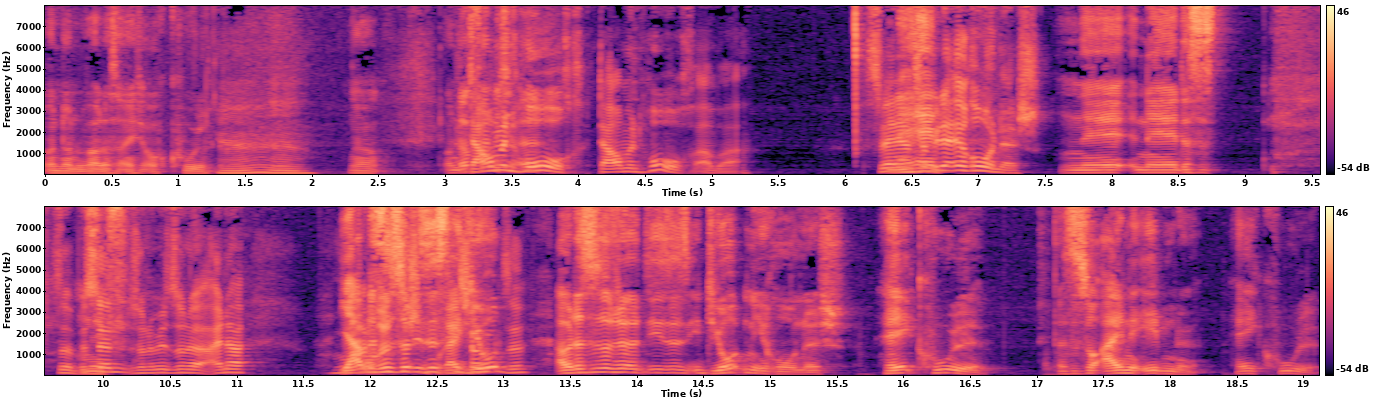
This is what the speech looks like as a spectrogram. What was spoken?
Und dann war das eigentlich auch cool. Ah. Ja. Daumen ich, äh, hoch, Daumen hoch, aber. Das wäre nee, dann schon wieder ironisch. Nee, nee, das ist. So ein bisschen, nee. so eine, so eine einer ja, aber das ist so dieses Idiot, so. aber das ist so dieses Idiotenironisch. Hey, cool. Das ist so eine Ebene. Hey, cool.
